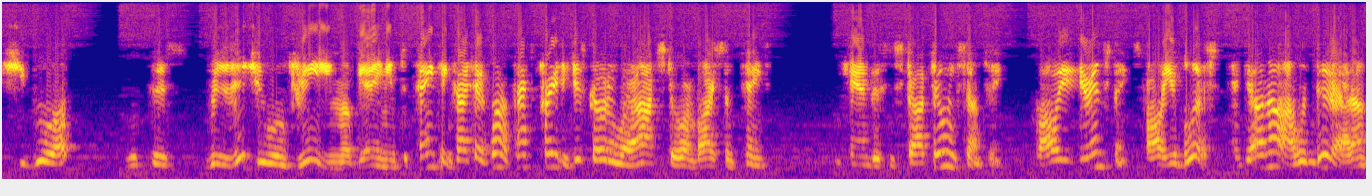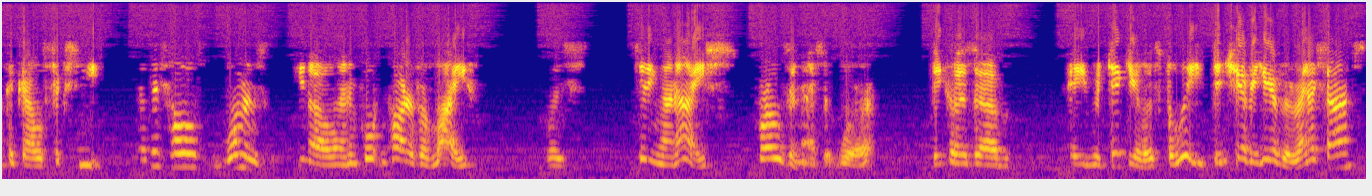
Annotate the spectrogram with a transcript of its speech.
She grew up with this residual dream of getting into painting. So I said, well, that's crazy. Just go to an art store and buy some paint and canvas and start doing something. Follow your instincts. Follow your bliss. And go, oh, no, I wouldn't do that. I don't think I will succeed. So this whole woman's, you know, an important part of her life was sitting on ice, frozen as it were, because of a ridiculous belief. Didn't you ever hear of the Renaissance?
